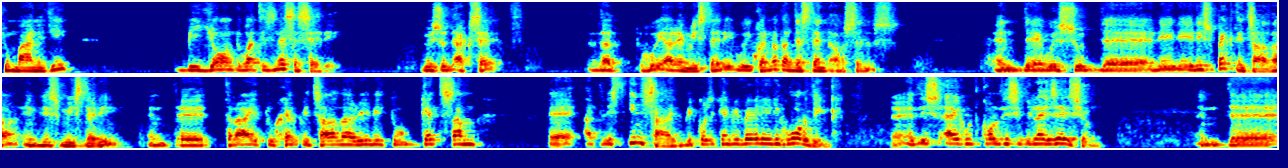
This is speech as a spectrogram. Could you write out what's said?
humanity beyond what is necessary. We should accept that we are a mystery, we cannot understand ourselves, and uh, we should uh, really respect each other in this mystery and uh, try to help each other really to get some uh, at least inside, because it can be very rewarding. and this I would call the civilization. And uh,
